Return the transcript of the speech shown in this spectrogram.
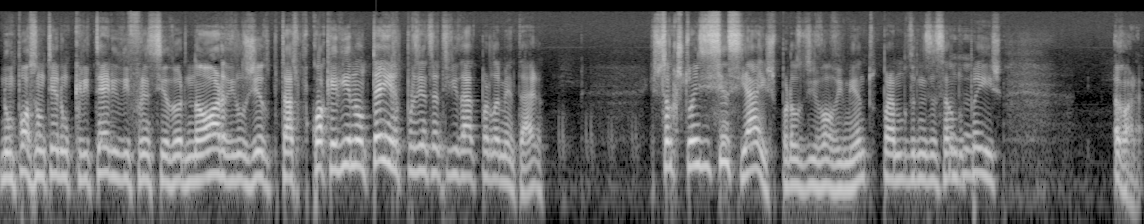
não possam ter um critério diferenciador na hora de eleger deputados, porque qualquer dia não têm representatividade parlamentar? Isto são questões essenciais para o desenvolvimento, para a modernização uhum. do país. Agora,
